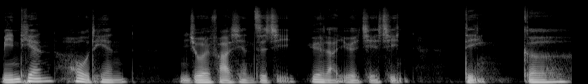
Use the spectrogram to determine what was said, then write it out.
明天、后天，你就会发现自己越来越接近顶歌。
